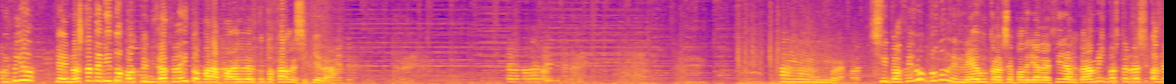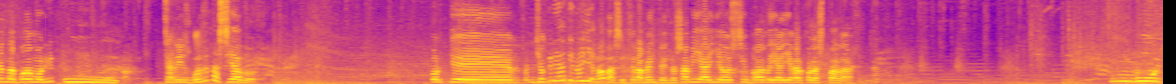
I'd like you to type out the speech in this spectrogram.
amplio que no está teniendo oportunidad Leito para poder tocarle siquiera. Mm, situación un poco de neutral se podría decir, aunque ahora mismo está en una situación donde puede morir. Uh, se arriesgó demasiado. Porque yo creía que no llegaba, sinceramente. No sabía yo si podía llegar con la espada. Muy,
